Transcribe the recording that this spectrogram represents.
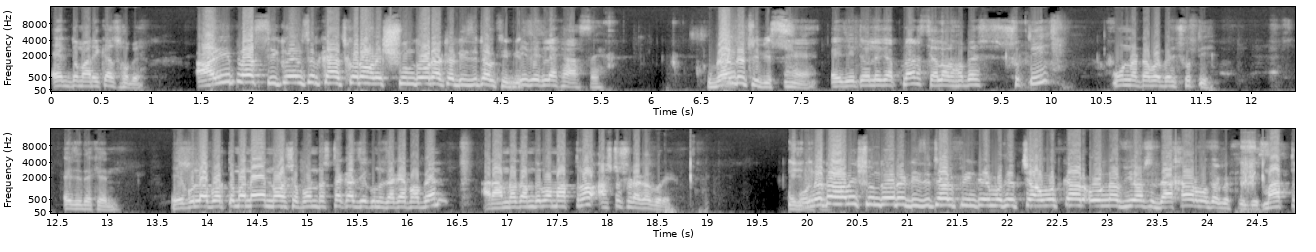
একদম আরিকাজ হবে। আরি প্লাস সিকোয়েন্সের কাজ করা অনেক সুন্দর একটা ডিজিটাল থ্রি পিস লেখা আছে। ব্র্যান্ডেড থ্রি পিস হ্যাঁ এই যে এটা হলে আপনার সেলার হবে সুতি অন্যটা পাবেন সুতি। এই যে দেখেন এগুলা বর্তমানে নশো পঞ্চাশ টাকা যে কোনো জায়গায় পাবেন। আর আমরা দাম দেবো মাত্র আটশোশো টাকা করে। এই যে ওনাটা অনেক সুন্দর ডিজিটাল প্রিন্টের মধ্যে চমৎকার ওনা ভিউয়ার্স দেখার মতো একটা পিস মাত্র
